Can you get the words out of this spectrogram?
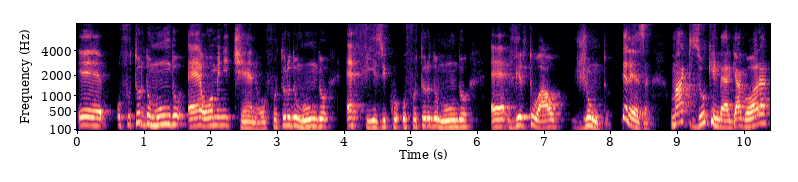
e o futuro do mundo é omnichannel, o futuro do mundo é físico, o futuro do mundo é virtual junto. Beleza. Mark Zuckerberg agora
